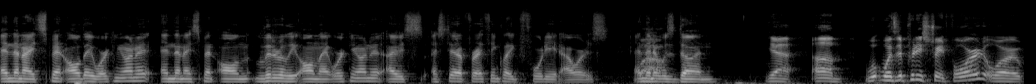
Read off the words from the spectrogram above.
and then I spent all day working on it, and then I spent all literally all night working on it. I was, I stayed up for I think like 48 hours, and wow. then it was done. Yeah. Um, w- was it pretty straightforward, or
